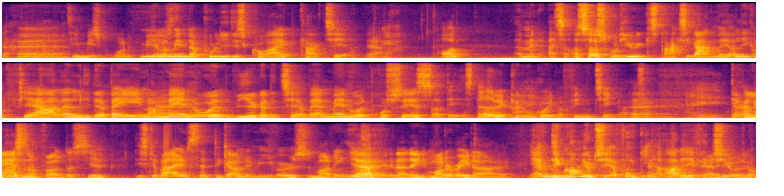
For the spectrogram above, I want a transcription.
Ja. af de misbruger det. mere eller mindre politisk korrekt karakter. Ja. Og, men, altså, og så skulle de jo ikke straks i gang med at ligge og fjerne alle de der baner. Ja. Ja. Manuelt virker det til at være en manuel proces, og det er stadigvæk kan du gå ind og finde ting. Altså, Jeg det har læst om folk, der siger, de skal bare ansætte det gamle Miiverse modding, Ja. øh, eller ikke, moderator. øh, Jamen, det kom jo til at fungere ret effektivt, gjorde det. jo.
